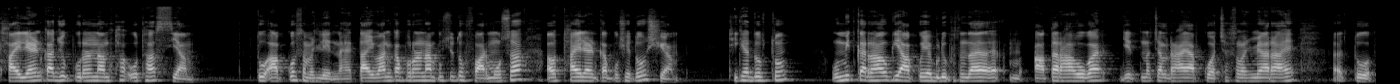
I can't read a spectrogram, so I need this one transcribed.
थाईलैंड का जो पुराना नाम था, वो था श्याम। तो आपको समझ लेना है। ताइवान का पुराना नाम पूछे तो फार्मोसा और थाईलैंड का पूछे तो श्याम। ठीक है दोस्तों, उम्मीद कर रहा हूँ कि आपको यह वीडियो पसंद आता रहा होगा। जितना चल रहा है, आपको अच्छा समझ में आ रहा है। तो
